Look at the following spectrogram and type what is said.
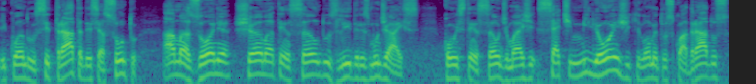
E quando se trata desse assunto, a Amazônia chama a atenção dos líderes mundiais. Com extensão de mais de 7 milhões de quilômetros quadrados,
